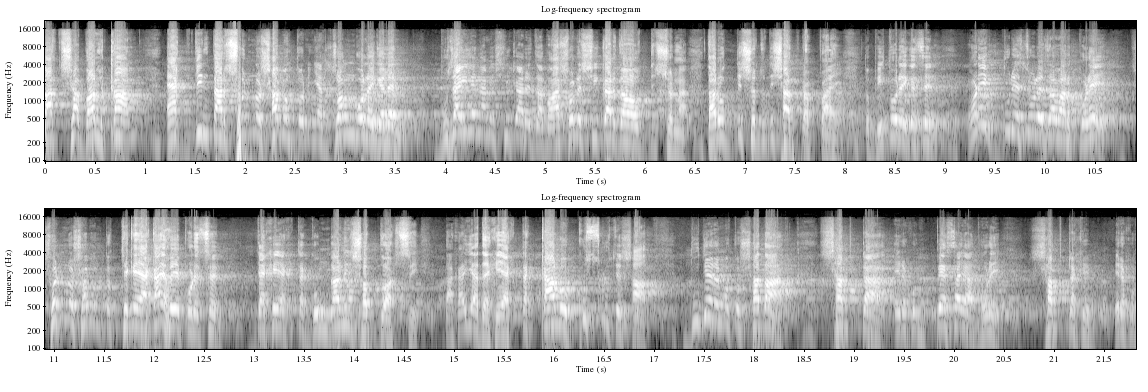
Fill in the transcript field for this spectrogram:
বাদশাহ বালকাম একদিন তার সৈন্য সামন্ত নিয়ে জঙ্গলে গেলেন। বুঝাইলেন আমি শিকারে যাব। আসলে শিকার যাওয়া উদ্দেশ্য না। তার উদ্দেশ্য যদি সাপটা পায় তো ভিতরে গেছেন। অনেক দূরে চলে যাওয়ার পরে সৈন্য সামন্ত থেকে একাই হয়ে পড়েছেন। দেখে একটা গঙ্গানির শব্দ আসছে। তাকাইয়া দেখে একটা কালো কুচকুচে সাপ, দুধের মতো সাদা। সাপটা এরকম পেঁচায়া ধরে, সাপটাকে এরকম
